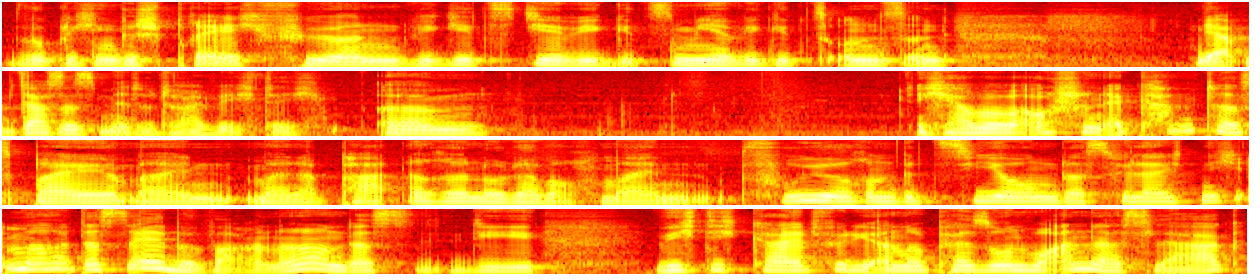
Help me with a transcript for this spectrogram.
wirklich ein Gespräch führen. Wie geht's dir? Wie geht's mir? Wie geht's uns? Und ja, das ist mir total wichtig. Ähm, ich habe aber auch schon erkannt, dass bei mein, meiner Partnerin oder auch meinen früheren Beziehungen das vielleicht nicht immer dasselbe war. Ne? Und dass die Wichtigkeit für die andere Person woanders lag.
